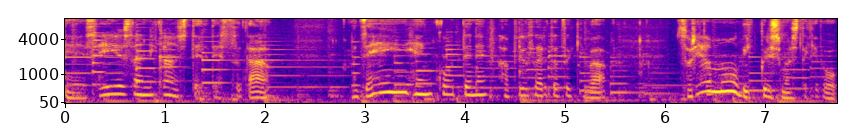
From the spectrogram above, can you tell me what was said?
えー、声優さんに関してですが全員変更ってね発表された時はそりゃもうびっくりしましたけど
